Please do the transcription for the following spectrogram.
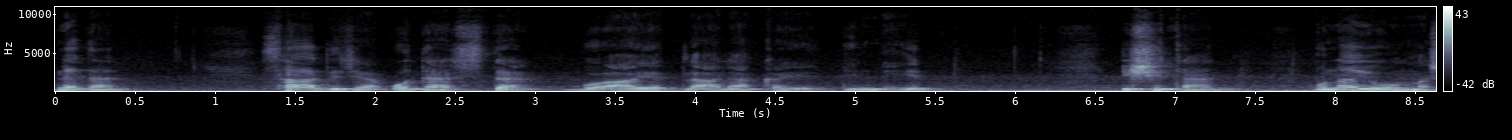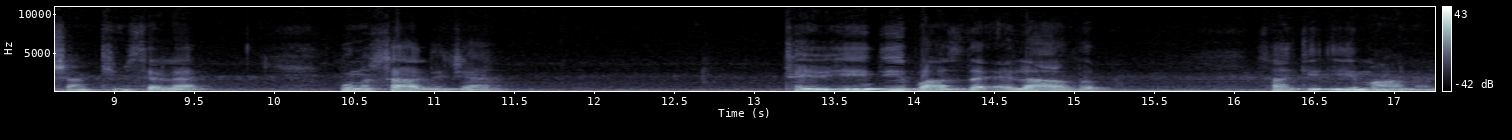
Neden? Sadece o derste bu ayetle alakayı dinleyip işiten, buna yoğunlaşan kimseler bunu sadece tevhidi bazda ele alıp sanki imanın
